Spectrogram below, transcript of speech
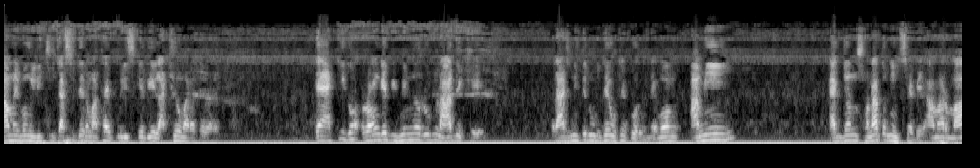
আম এবং লিচু চাষিদের মাথায় পুলিশকে দিয়ে লাঠিও মারাতে পারে একই রঙে বিভিন্ন রূপ না দেখে রাজনীতির ঊর্ধ্বে উঠে করুন এবং আমি একজন সনাতনী হিসেবে, আমার মা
